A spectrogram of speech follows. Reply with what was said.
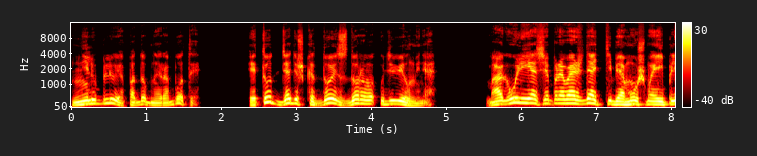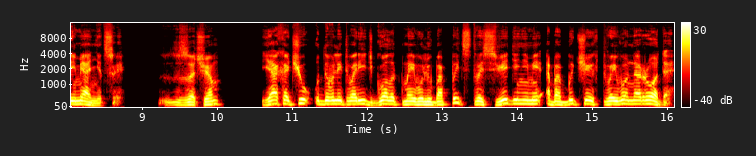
Не люблю я подобной работы. И тут дядюшка Дой здорово удивил меня. «Могу ли я сопровождать тебя, муж моей племянницы?» «Зачем?» «Я хочу удовлетворить голод моего любопытства сведениями об обычаях твоего народа».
